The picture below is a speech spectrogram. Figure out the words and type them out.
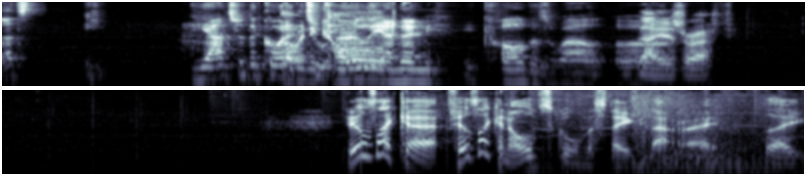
that's he, answered the call Oh, too early, and then he called as well. That is rough. Feels like a feels like an old school mistake. That right? Like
